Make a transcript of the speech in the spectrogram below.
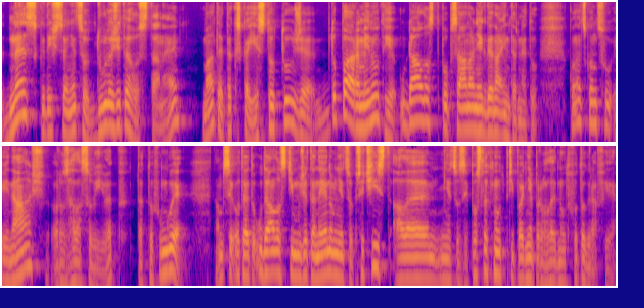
Dnes, když se něco důležitého stane, máte takřka jistotu, že do pár minut je událost popsána někde na internetu. Konec konců i náš rozhlasový web tak to funguje. Tam si o této události můžete nejenom něco přečíst, ale něco si poslechnout, případně prohlédnout fotografie.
